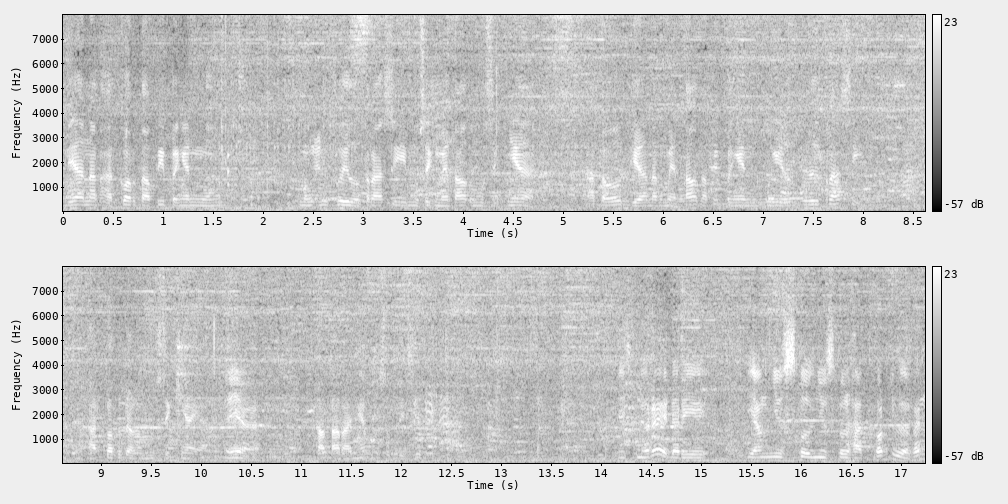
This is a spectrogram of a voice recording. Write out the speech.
dia anak hardcore tapi pengen menginfiltrasi musik metal ke musiknya atau dia anak metal tapi pengen menginfiltrasi hardcore ke dalam musiknya ya Iya. tatarannya masuk di situ Ini sebenarnya dari yang new school new school hardcore juga kan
